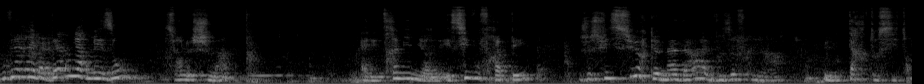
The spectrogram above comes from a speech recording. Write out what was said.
vous verrez la dernière maison sur le chemin. Elle est très mignonne. Et si vous frappez, je suis sûre que Nada, elle vous offrira une tarte au citron.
